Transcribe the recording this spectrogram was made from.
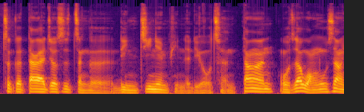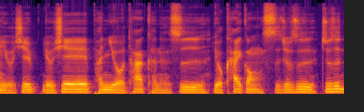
这个大概就是整个领纪念品的流程。当然，我在网络上有些有些朋友他可能是有开公司，就是就是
